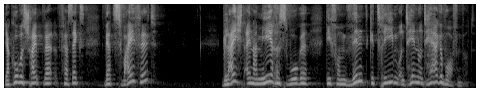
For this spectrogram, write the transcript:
Jakobus schreibt, Vers 6, wer zweifelt, gleicht einer Meereswoge, die vom Wind getrieben und hin und her geworfen wird.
